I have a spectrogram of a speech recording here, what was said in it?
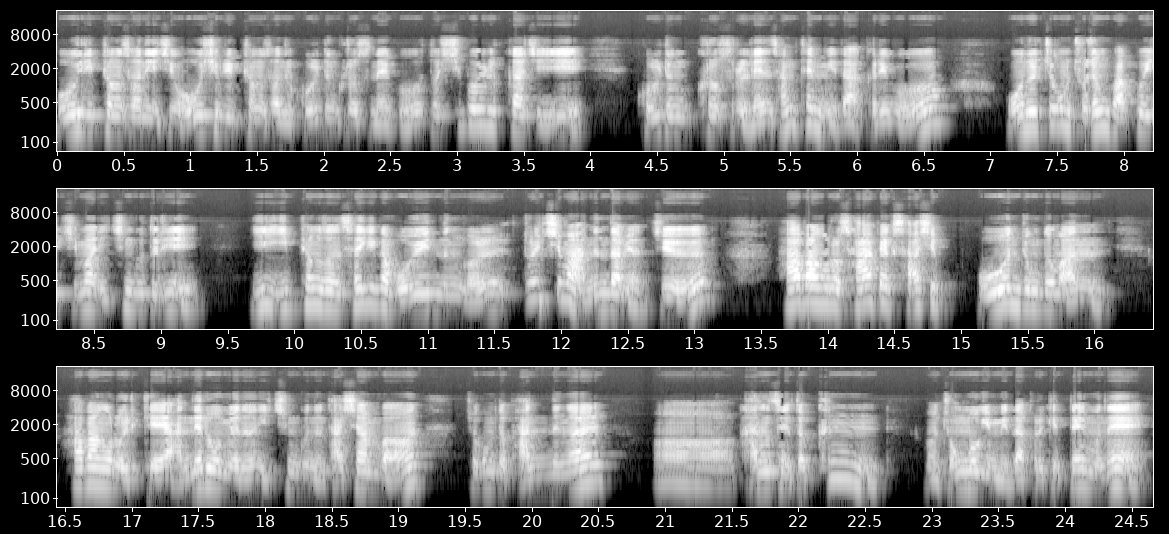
5일 이평선이 지금 50일 이평선을 골든 크로스 내고 또 15일까지 골든 크로스를 낸 상태입니다. 그리고 오늘 조금 조정받고 있지만 이 친구들이 이 이평선 3개가 모여 있는 걸 뚫지만 않는다면 즉 하방으로 445원 정도만 하방으로 이렇게 안 내려오면은 이 친구는 다시 한번 조금 더 반등할 어, 가능성이 더 큰 종목입니다. 그렇기 때문에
